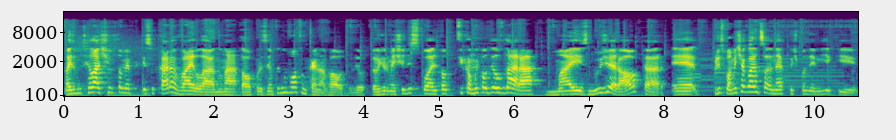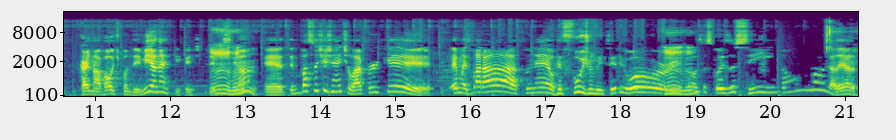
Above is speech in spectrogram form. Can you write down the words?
Mas é muito relativo também, porque se o cara vai lá no Natal, por exemplo, ele não volta no carnaval, entendeu? Então geralmente ele escolhe. Então fica muito ao Deus dará. Mas no geral, cara, é, principalmente agora nessa época de pandemia, que carnaval de pandemia, né? Que, que a gente teve uhum. esse ano, é, teve bastante gente lá, porque é mais barato, né? O refúgio no interior, uhum. então, essas coisas assim. Então, galera.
